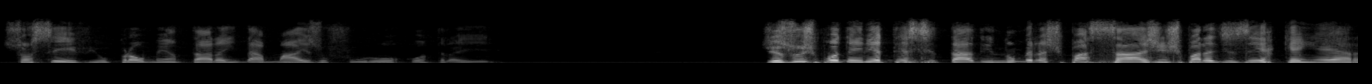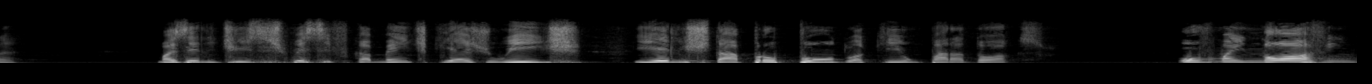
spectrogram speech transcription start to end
só serviu para aumentar ainda mais o furor contra ele. Jesus poderia ter citado inúmeras passagens para dizer quem era, mas ele diz especificamente que é juiz e ele está propondo aqui um paradoxo. Houve uma enorme,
